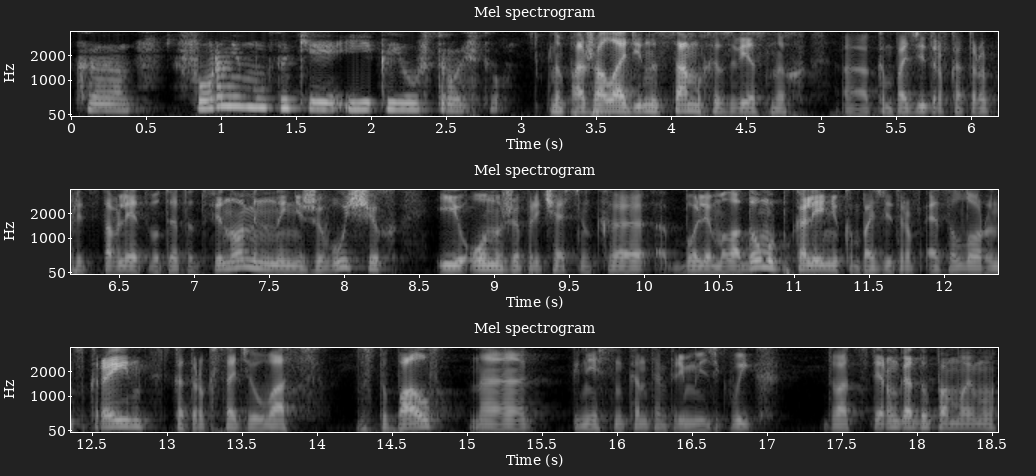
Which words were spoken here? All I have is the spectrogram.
к форме музыки и к ее устройству. Но, пожалуй, один из самых известных э, композиторов, который представляет вот этот феномен ныне живущих, и он уже причастен к более молодому поколению композиторов, это Лоренс Крейн, который, кстати, у вас выступал на Гнесин Contemporary Music Week в 2021 году, по-моему,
